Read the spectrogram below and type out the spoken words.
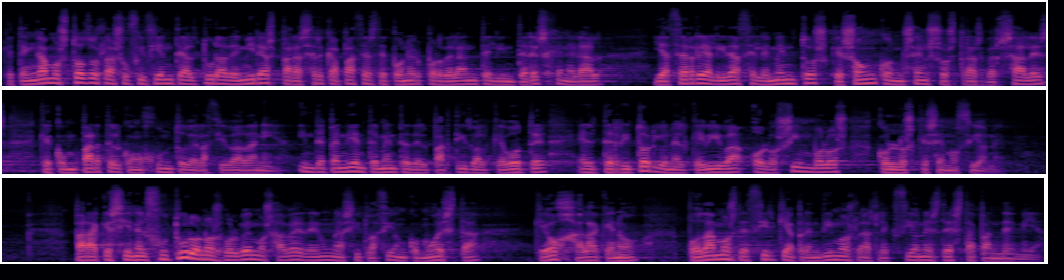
que tengamos todos la suficiente altura de miras para ser capaces de poner por delante el interés general y hacer realidad elementos que son consensos transversales que comparte el conjunto de la ciudadanía, independientemente del partido al que vote, el territorio en el que viva o los símbolos con los que se emocione. Para que si en el futuro nos volvemos a ver en una situación como esta, que ojalá que no, podamos decir que aprendimos las lecciones de esta pandemia,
